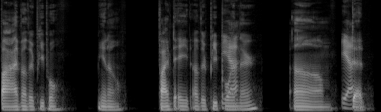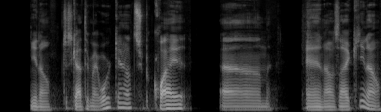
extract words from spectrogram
five other people, you know, five to eight other people Yeah. in there. Um, Yeah. dead. You know, just got through my workout, super quiet. Um, and I was like, you know,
